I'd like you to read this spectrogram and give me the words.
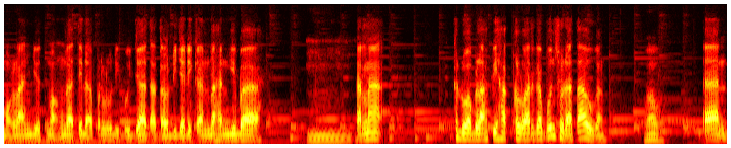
mau lanjut mau enggak tidak perlu dihujat atau dijadikan bahan gibah Hmm. karena kedua belah pihak keluarga pun sudah tahu Kang Wow. dan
